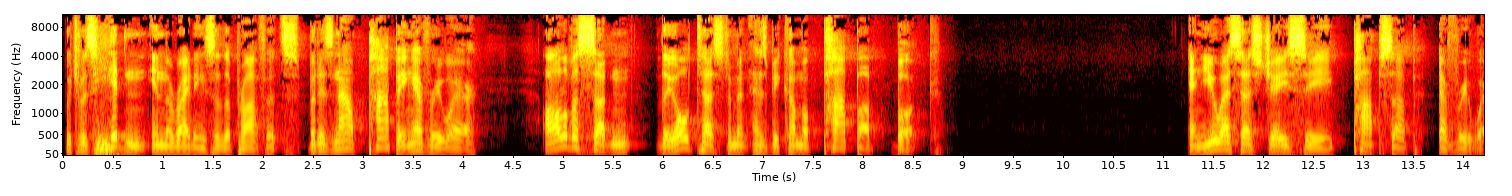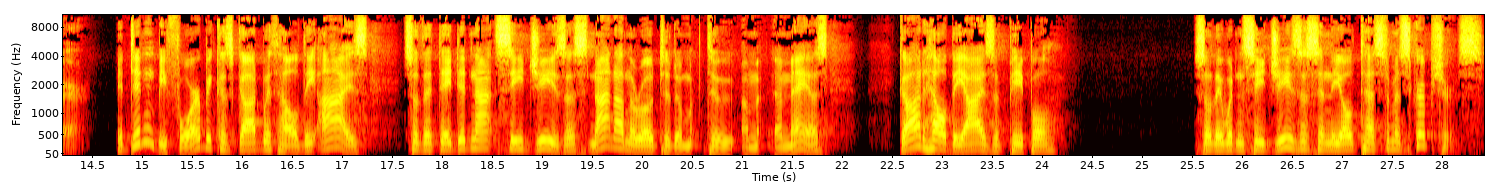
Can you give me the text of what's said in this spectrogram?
which was hidden in the writings of the prophets, but is now popping everywhere all of a sudden, the Old Testament has become a pop up book. And USSJC pops up everywhere. It didn't before because God withheld the eyes so that they did not see Jesus, not on the road to, to Emmaus. God held the eyes of people so they wouldn't see Jesus in the Old Testament scriptures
